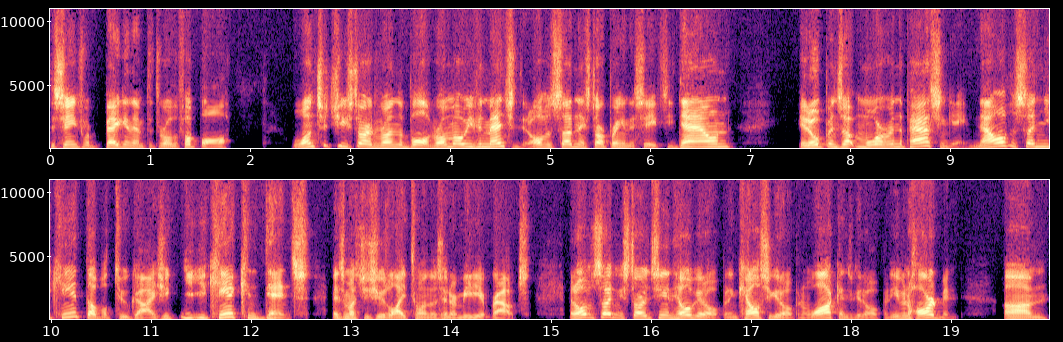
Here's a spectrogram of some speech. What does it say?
the Saints were begging them to throw the football. Once the Chiefs started running the ball, Romo even mentioned it. All of a sudden, they start bringing the safety down. It opens up more in the passing game. Now, all of a sudden, you can't double two guys. You, you, you can't condense as much as you'd like to on those intermediate routes. And all of a sudden, you started seeing Hill get open and Kelce get open and Watkins get open, even Hardman. Um,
